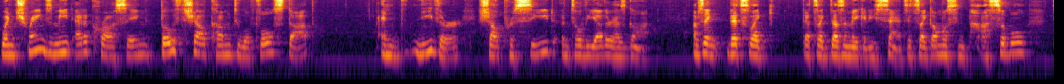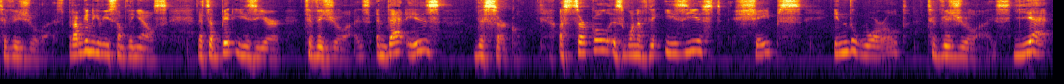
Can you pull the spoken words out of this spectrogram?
When trains meet at a crossing, both shall come to a full stop, and neither shall proceed until the other has gone. I'm saying that's like that's like doesn't make any sense. It's like almost impossible to visualize. But I'm going to give you something else that's a bit easier to visualize, and that is the circle. A circle is one of the easiest shapes in the world to visualize, yet,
